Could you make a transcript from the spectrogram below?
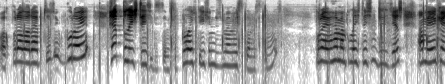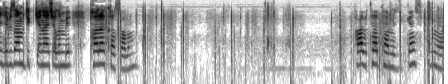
Bak buralara hep düzgün. Burayı hep PlayStation istemişsiniz. PlayStation düzmemi istemişsiniz. Buraya hemen PlayStation dizeceğiz. Ama ilk önce biz ama dükkanı açalım bir para kasalım. Tabi tertemiz dükkan süpürmüyor.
